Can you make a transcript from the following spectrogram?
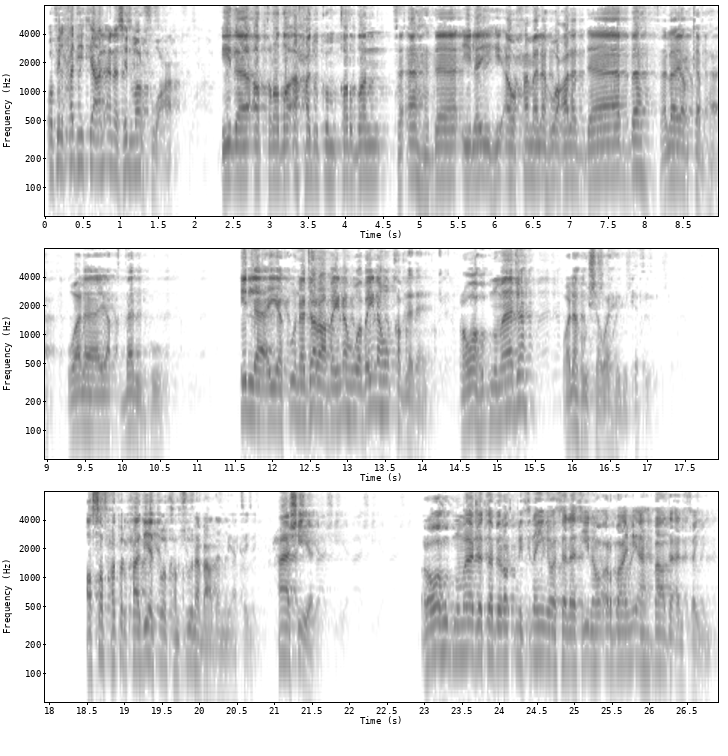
وفي الحديث عن أنس مرفوعا. إذا أقرض أحدكم قرضا فأهدى إليه أو حمله على الدابة فلا يركبها ولا يقبله إلا أن يكون جرى بينه وبينه قبل ذلك. رواه ابن ماجه وله شواهد كثيرة. الصفحة الحادية والخمسون بعد المئتين. حاشية. رواه ابن ماجه برقم اثنين وثلاثين وأربعمائة بعد ألفين.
